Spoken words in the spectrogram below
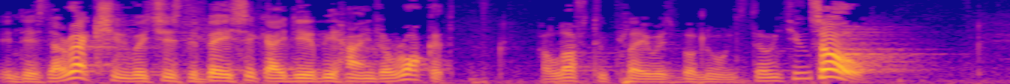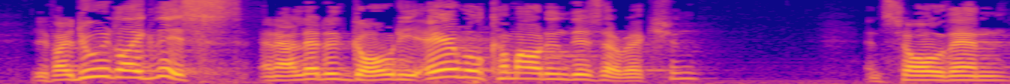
in this direction, which is the basic idea behind a rocket. I love to play with balloons, don't you? So, if I do it like this, and I let it go, the air will come out in this direction. And so then,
